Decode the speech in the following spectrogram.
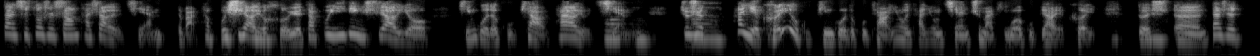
但是做市商他是要有钱，对吧？他不需要有合约，他不一定需要有。苹果的股票，他要有钱，就是他也可以有苹果的股票，因为他用钱去买苹果的股票也可以。对，嗯，但是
